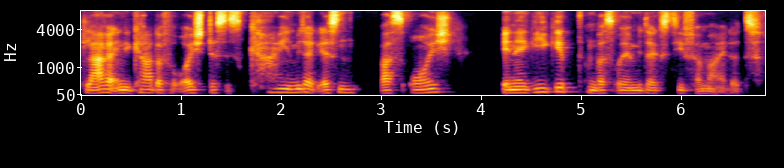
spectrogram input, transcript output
klarer Indikator für euch, das ist kein Mittagessen, was euch Energie gibt und was euer Mittagstief vermeidet.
